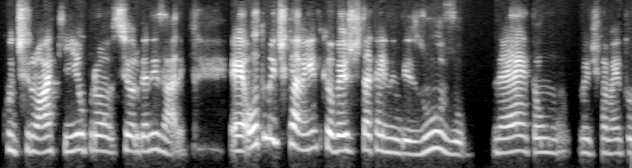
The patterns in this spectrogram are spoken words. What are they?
continuar aqui ou para se organizarem. É, outro medicamento que eu vejo está caindo em desuso, né, então, medicamento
